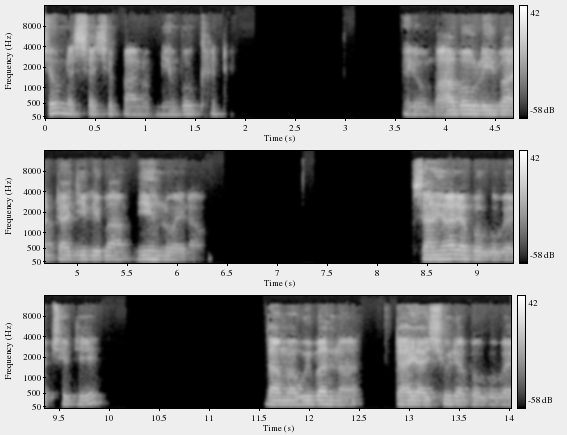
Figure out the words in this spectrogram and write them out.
ရုပ်28ပါးလို့မြင်ဖို့ခက်တယ်အဲလိုမဟာဘုတ်၄ပါးတာကြီး၄ပါးမြင်လွယ်တော့ဇံရတဲ့ပုဂ္ဂိုလ်ပဲဖြစ်ဖြစ် တာမဝိပဿနာတရားရှုတဲ့ပုဂ္ဂိုလ်ပဲ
